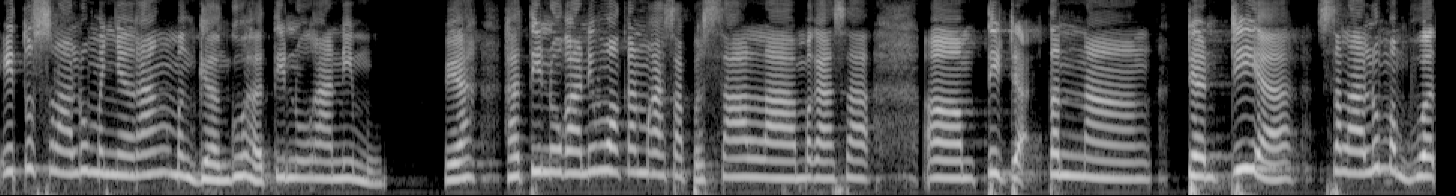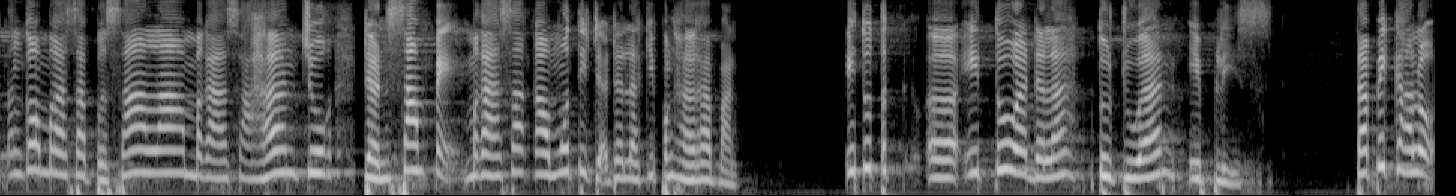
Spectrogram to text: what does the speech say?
itu selalu menyerang, mengganggu hati nuranimu. Ya, hati nuranimu akan merasa bersalah, merasa um, tidak tenang, dan dia selalu membuat engkau merasa bersalah, merasa hancur, dan sampai merasa kamu tidak ada lagi pengharapan. Itu uh, itu adalah tuduhan iblis. Tapi kalau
